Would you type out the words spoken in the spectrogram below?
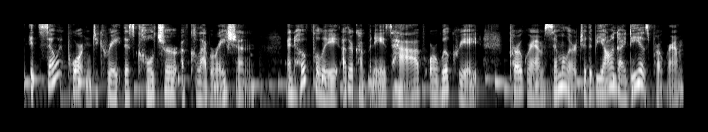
it's so important to create this culture of collaboration. And hopefully, other companies have or will create programs similar to the Beyond Ideas program,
